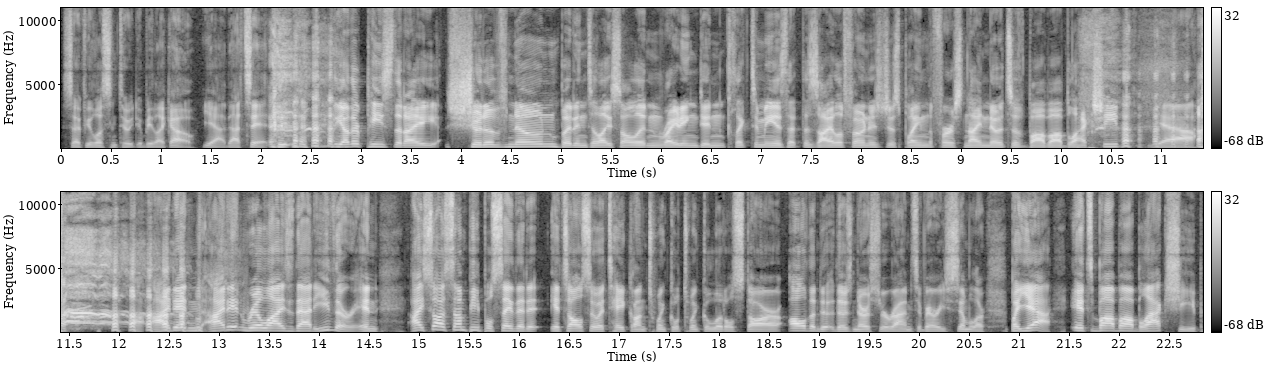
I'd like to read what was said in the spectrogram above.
So if you listen to it, you'll be like, "Oh, yeah, that's it." the other piece that I should have known, but until I saw it in writing, didn't click to me is that the xylophone is just playing the first nine notes of Baa Baa Black Sheep. yeah, I didn't. I didn't realize that either. And I saw some people say that it, it's also a take on "Twinkle Twinkle Little Star." All the those nursery rhymes are very similar. But yeah, it's Baa Baa Black Sheep,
